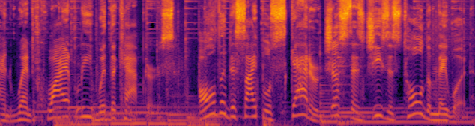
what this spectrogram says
And went quietly with the captors. All the disciples scattered just as Jesus told them they would.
